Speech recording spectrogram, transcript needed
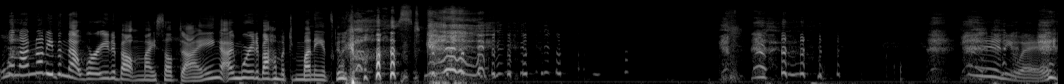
well, and I'm not even that worried about myself dying. I'm worried about how much money it's going to cost. anyway,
